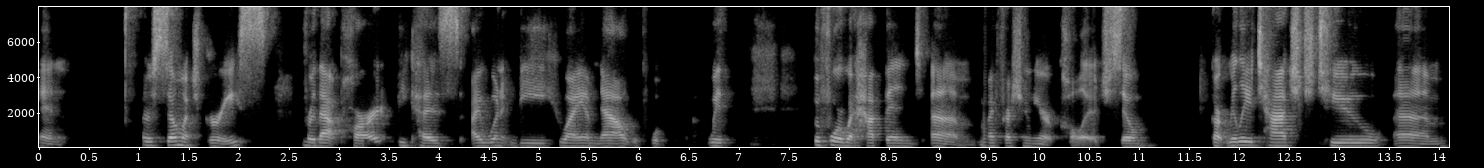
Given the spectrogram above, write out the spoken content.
And there's so much grace for that part because I wouldn't be who I am now with with before what happened um, my freshman year of college. So got really attached to um,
